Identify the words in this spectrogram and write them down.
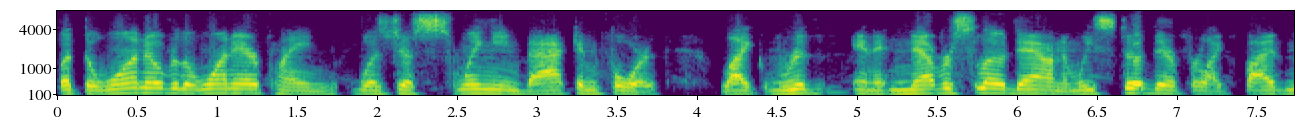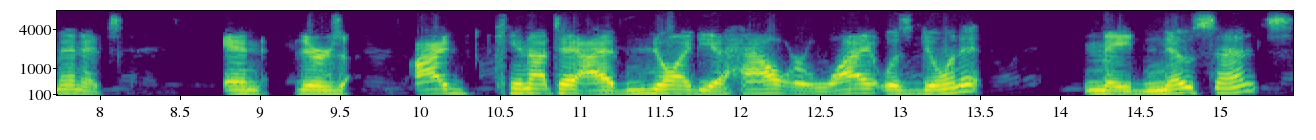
but the one over the one airplane was just swinging back and forth like and it never slowed down. And we stood there for like five minutes. And there's i cannot tell you i have no idea how or why it was doing it. Made no sense.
